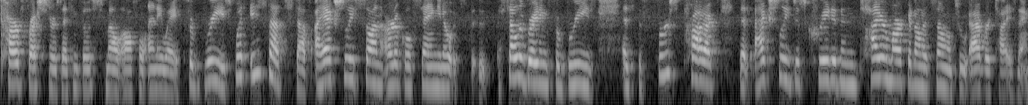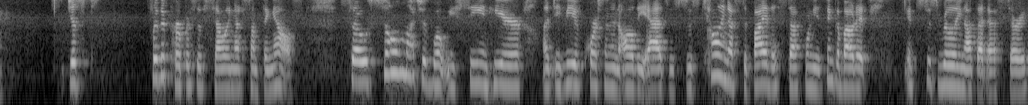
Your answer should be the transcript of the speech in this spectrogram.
car fresheners, I think those smell awful anyway. Febreze, what is that stuff? I actually saw an article saying, you know, it's the, celebrating Febreze as the first product that actually just created an entire market on its own through advertising. Just for the purpose of selling us something else. So, so much of what we see and hear on TV, of course, and in all the ads is just telling us to buy this stuff. When you think about it, it's just really not that necessary.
